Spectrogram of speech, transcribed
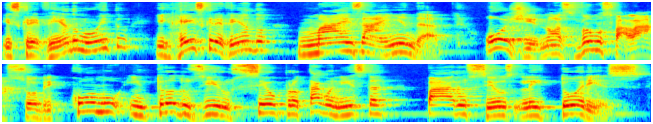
escrevendo muito e reescrevendo mais ainda. Hoje nós vamos falar sobre como introduzir o seu protagonista para os seus leitores,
